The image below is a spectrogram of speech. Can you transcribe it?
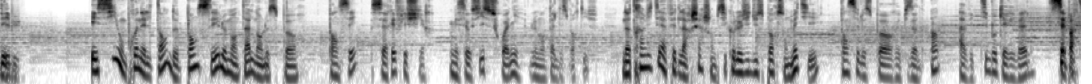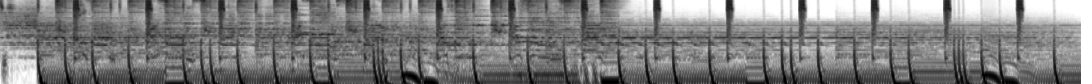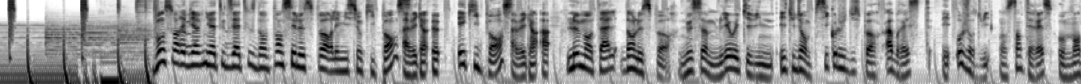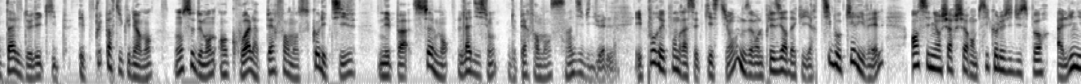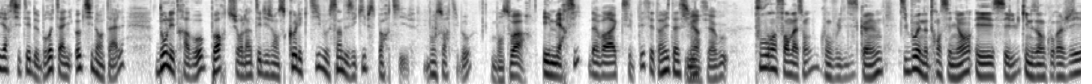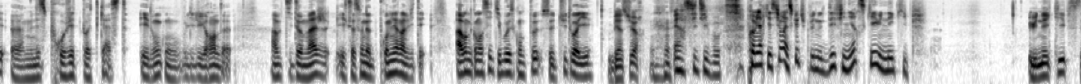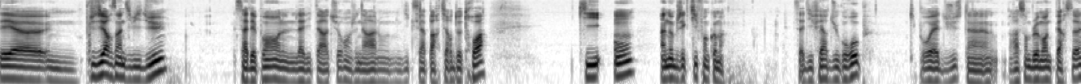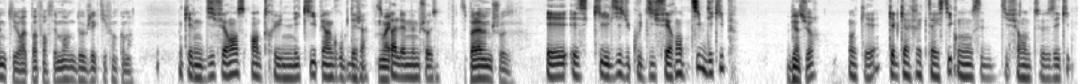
Début. Et si on prenait le temps de penser le mental dans le sport? Penser, c'est réfléchir, mais c'est aussi soigner le mental des sportifs. Notre invité a fait de la recherche en psychologie du sport son métier. Penser le sport, épisode 1, avec Thibaut Kérivel. C'est parti Bonsoir et bienvenue à toutes et à tous dans Penser le sport, l'émission qui pense Avec un E, et qui pense avec un A. le mental dans le sport. Nous sommes Léo et Kevin, étudiants en psychologie du sport à Brest, et aujourd'hui, on s'intéresse au mental de l'équipe. Et plus particulièrement, on se demande en quoi la performance collective n'est pas seulement l'addition de performances individuelles. Et pour répondre à cette question, nous avons le plaisir d'accueillir Thibaut Kérivel, enseignant-chercheur en psychologie du sport à l'Université de Bretagne occidentale, dont les travaux portent sur l'intelligence collective au sein des équipes sportives. Bonsoir Thibaut, Bonsoir, et merci d'avoir accepté cette invitation. merci à vous. Pour information, qu'on vous le dise quand même, Thibaut est notre enseignant et c'est lui qui nous a encouragé à mener ce projet de podcast. Et donc, on voulait lui rendre un petit hommage et que ça soit notre premier invité. Avant de commencer, Thibaut, est-ce qu'on peut se tutoyer? Bien sûr, Merci Thibaut. Première question, est-ce que tu peux nous définir ce qu'est une équipe? Une équipe, c'est euh, plusieurs individus. Ça dépend de la littérature. En général, on dit que c'est à partir de trois qui ont un objectif en commun. Ça diffère du groupe, qui pourrait être juste un rassemblement de personnes qui n'auraient pas forcément d'objectif en commun. Ok, donc différence entre une équipe et un groupe déjà. C'est Ouais. pas la même chose. C'est pas la même chose. Et est-ce qu'il existe du coup différents types d'équipes? Bien sûr, Ok. Quelles caractéristiques ont ces différentes équipes?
